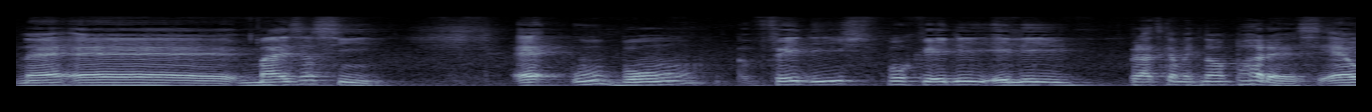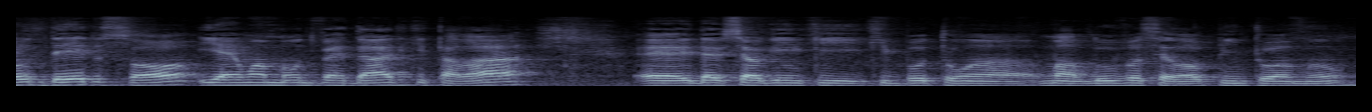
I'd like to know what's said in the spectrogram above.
né? É, mas assim, é o bom, feliz, porque ele, ele praticamente não aparece. É o dedo só e é uma mão de verdade que tá lá. É, deve ser alguém que, que botou uma, uma luva, sei lá, ou pintou a mão.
